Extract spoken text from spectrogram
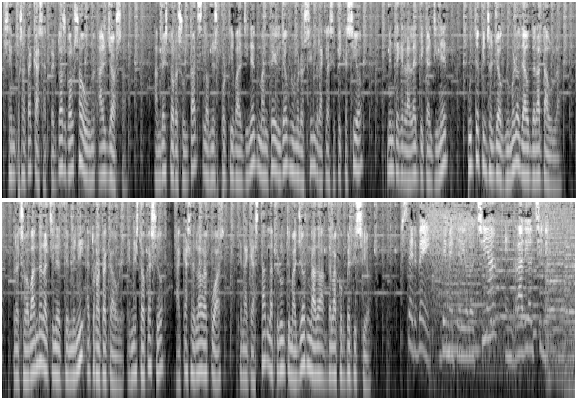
s'ha imposat a casa per 2 gols a 1 al Josa. Amb aquests resultats, la Unió Esportiva Alginet manté el lloc número 5 de la classificació, mentre que l'Atlètic Alginet puja fins al lloc número 10 de la taula. Per la seva banda, l'Alginet femení ha tornat a caure, en esta ocasió a casa de l'Alaquàs, en la que ha estat la penúltima jornada de la competició. Servei de Meteorologia en Ràdio Alginet.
